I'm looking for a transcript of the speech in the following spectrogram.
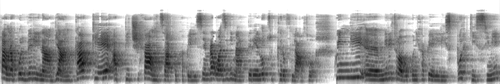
è una polverina bianca che appiccica un sacco capelli, sembra quasi di mettere lo zucchero filato, quindi eh, mi ritrovo con i capelli sporchissimi,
